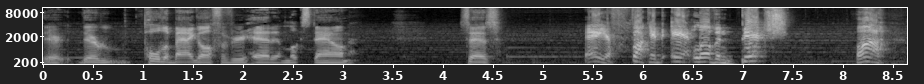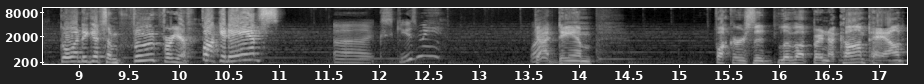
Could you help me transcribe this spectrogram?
they're they're pull the bag off of your head and looks down. Says, Hey, you fucking ant loving bitch! Ah, going to get some food for your fucking ants? Uh, excuse me? What? Goddamn fuckers that live up in the compound.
